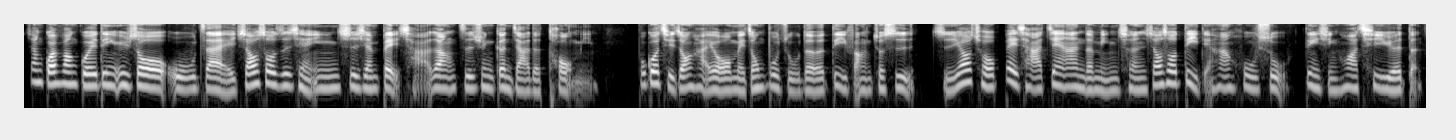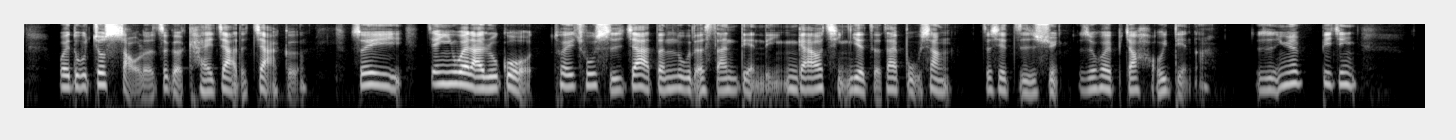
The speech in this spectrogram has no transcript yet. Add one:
像官方规定，预售屋在销售之前应事先备查，让资讯更加的透明。不过，其中还有美中不足的地方，就是只要求备查建案的名称、销售地点和户数、定型化契约等，唯独就少了这个开价的价格。所以，建议未来如果推出实价登录的三点零，应该要请业者再补上这些资讯，就是会比较好一点啊。就是因为毕竟。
